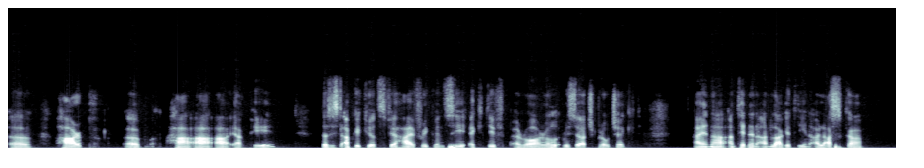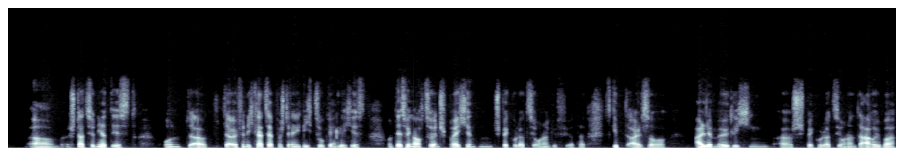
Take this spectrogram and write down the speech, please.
äh, HARP, äh, H-A-A-R-P. Das ist abgekürzt für High Frequency Active Auroral Research Project, einer Antennenanlage, die in Alaska äh, stationiert ist und äh, der Öffentlichkeit selbstverständlich nicht zugänglich ist und deswegen auch zu entsprechenden Spekulationen geführt hat. Es gibt also alle möglichen äh, Spekulationen darüber,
